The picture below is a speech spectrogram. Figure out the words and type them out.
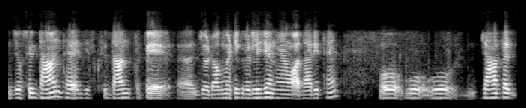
जो सिद्धांत है जिस सिद्धांत पे जो डॉगमेटिक रिलीजन है वो आधारित है वो वो वो जहाँ तक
